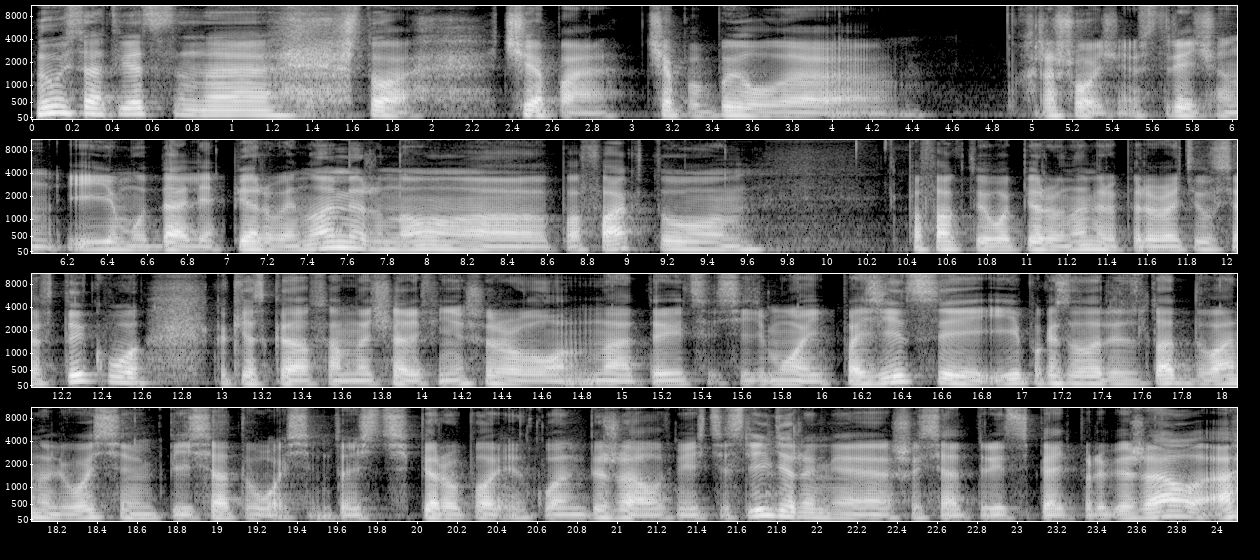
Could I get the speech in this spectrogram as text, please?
Ну и, соответственно, что? Чепа. Чепа был э, хорошо очень встречен, и ему дали первый номер, но по факту по факту его первый номер превратился в тыкву. Как я сказал в самом начале, финишировал он на 37-й позиции и показал результат 2.08.58. То есть первую половинку он бежал вместе с лидерами, 60-35 пробежал, а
